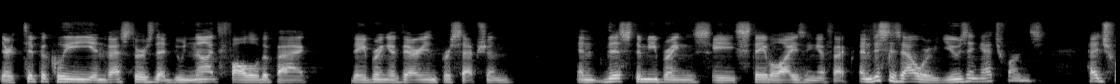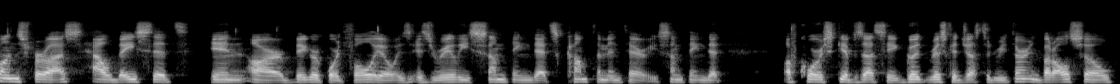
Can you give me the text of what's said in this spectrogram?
They're typically investors that do not follow the pack. They bring a variant perception. And this to me brings a stabilizing effect. And this is how we're using hedge funds. Hedge funds for us, how they sit in our bigger portfolio is, is really something that's complementary, something that, of course, gives us a good risk adjusted return, but also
